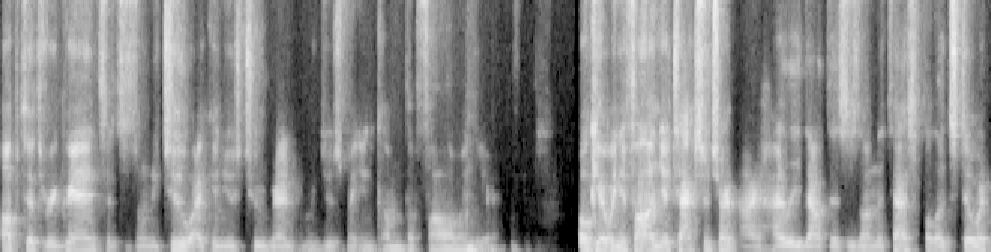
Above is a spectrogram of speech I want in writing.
up to three grand. Since it's only two, I can use two grand to reduce my income the following year. Okay, when you're filing your tax return, I highly doubt this is on the test, but let's do it.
